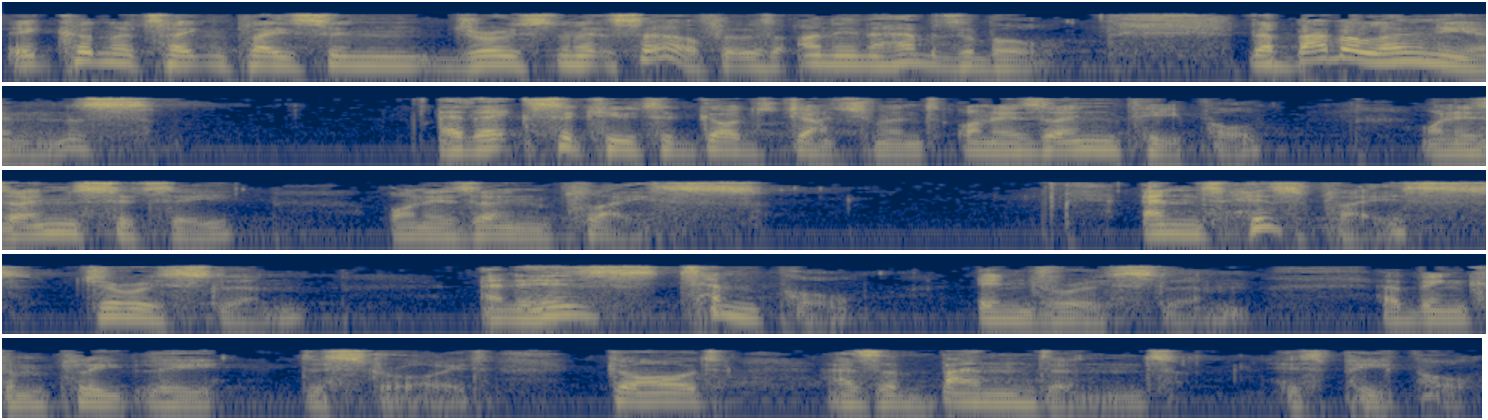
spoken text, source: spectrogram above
it couldn't have taken place in Jerusalem itself. It was uninhabitable. The Babylonians had executed God's judgment on his own people, on his own city, on his own place. And his place, Jerusalem, and his temple in Jerusalem have been completely destroyed. God has abandoned his people.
